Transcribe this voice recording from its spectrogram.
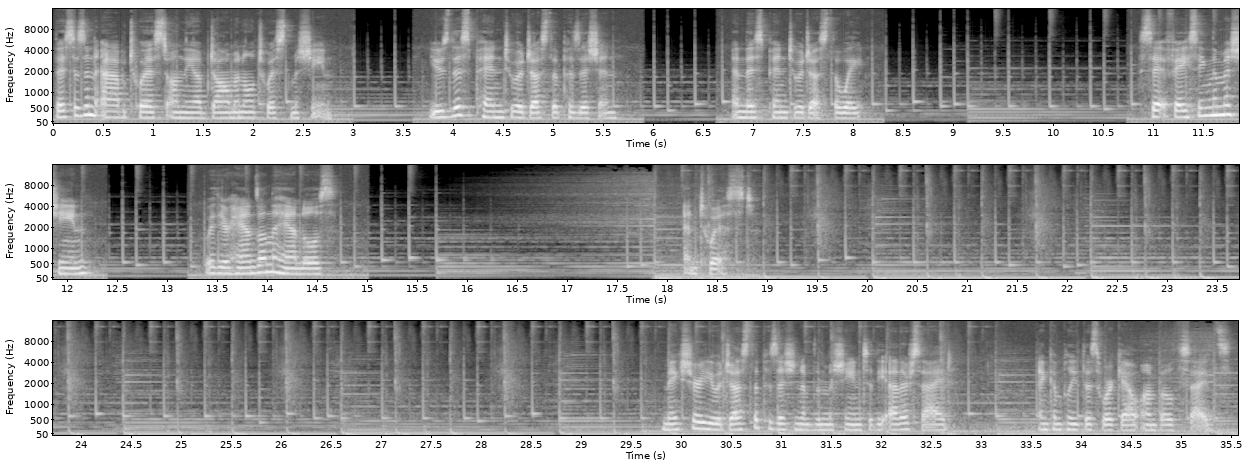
This is an ab twist on the abdominal twist machine. Use this pin to adjust the position and this pin to adjust the weight. Sit facing the machine with your hands on the handles and twist. Make sure you adjust the position of the machine to the other side and complete this workout on both sides.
